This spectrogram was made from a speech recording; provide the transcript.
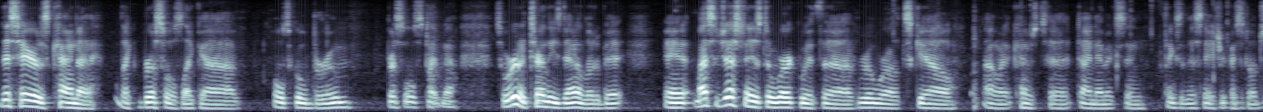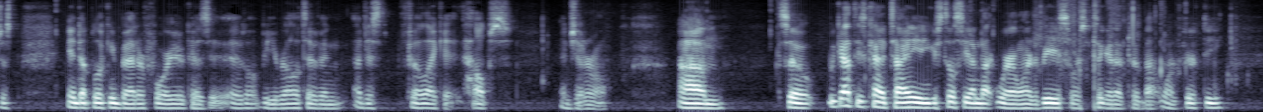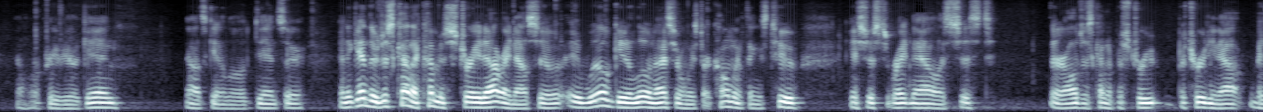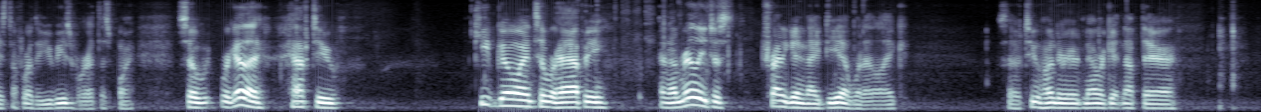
this hair is kind of like bristles, like a old school broom bristles type now. So we're going to turn these down a little bit And my suggestion is to work with uh, real world scale uh, when it comes to dynamics and things of this nature because it'll just end up looking better for you because it, will be relative and I just feel like it helps in general. Um, so we got these kind of tiny. And you can still see I'm not where I wanted to be, so let's take it up to about 150. And we'll preview again. Now it's getting a little denser. And again, they're just kind of coming straight out right now, so it will get a little nicer when we start combing things too. It's just right now, it's just they're all just kind of protruding out based off where the UVs were at this point. So we're gonna have to keep going until we're happy. And I'm really just trying to get an idea of what I like. So 200, now we're getting up there.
